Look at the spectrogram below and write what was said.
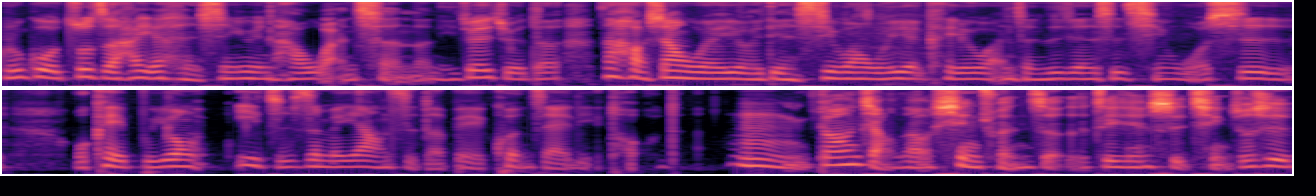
如果作者他也很幸运，他完成了，你就会觉得那好像我也有一点希望，我也可以完成这件事情。我是我可以不用一直这么样子的被困在里头的。嗯，刚刚讲到幸存者的这件事情，就是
